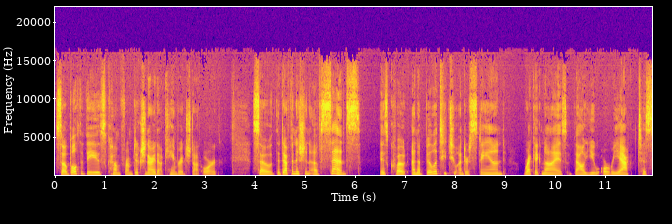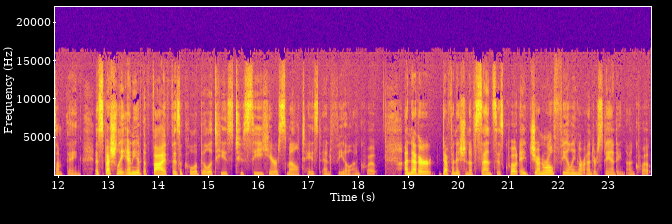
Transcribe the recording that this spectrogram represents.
So, both of these come from dictionary.cambridge.org. So, the definition of sense is, quote, an ability to understand, recognize, value, or react to something, especially any of the five physical abilities to see, hear, smell, taste, and feel, unquote. Another definition of sense is, quote, a general feeling or understanding, unquote.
